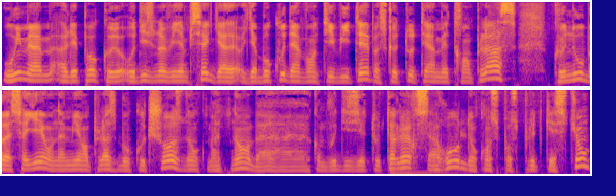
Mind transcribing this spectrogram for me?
oui, même à l'époque, au 19e siècle, il y a, beaucoup d'inventivité parce que tout est à mettre en place, que nous, bah, ça y est, on a mis en place beaucoup de choses, donc maintenant, bah, comme vous disiez tout à l'heure, ça roule, donc on se pose plus de questions.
